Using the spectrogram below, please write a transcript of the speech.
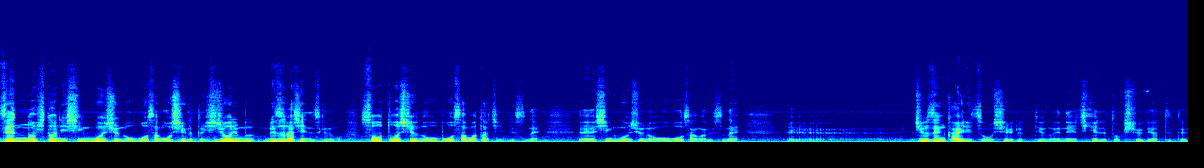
禅の人に真言宗のお坊さんが教えるって非常に珍しいんですけども曹洞宗のお坊様たちにですね、えー、真言宗のお坊さんがですね、えー、従前戒律を教えるっていうのを NHK で特集でやっててへ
